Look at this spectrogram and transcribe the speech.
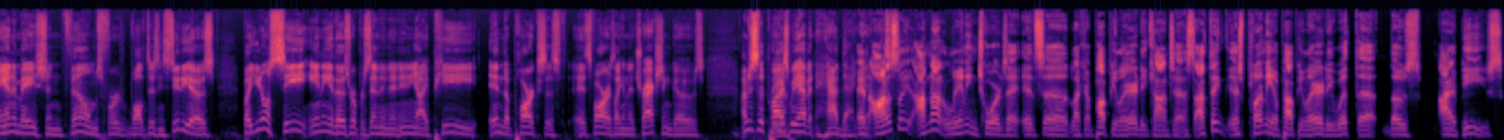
animation films for Walt Disney Studios, but you don't see any of those represented in any IP in the parks as as far as like an attraction goes. I'm just surprised we haven't had that and yet. honestly, I'm not leaning towards a it's a like a popularity contest. I think there's plenty of popularity with that those IPs.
